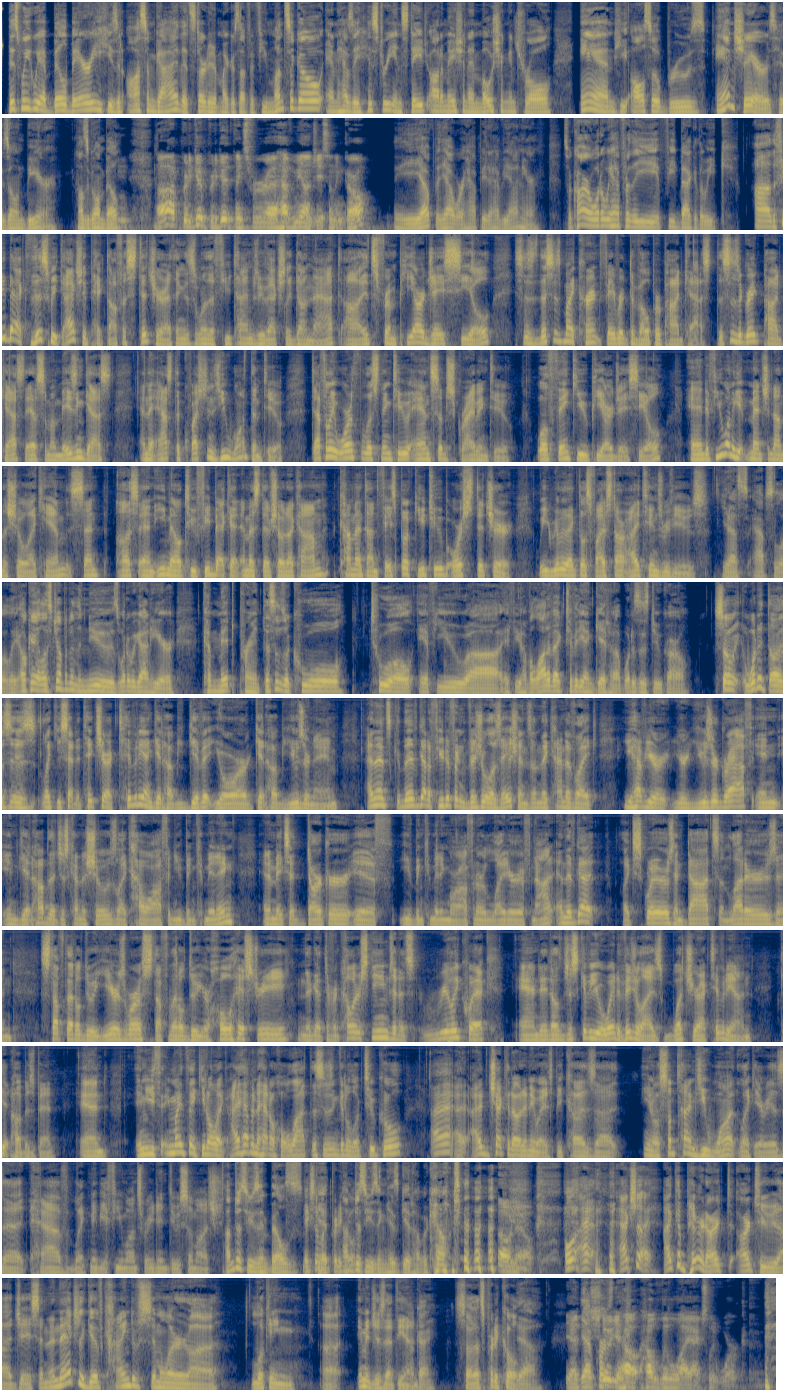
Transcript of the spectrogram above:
This week we have Bill Berry. He's an awesome guy that started at Microsoft a few months ago and has a history in stage automation and motion control. And he also brews and shares his own beer. How's it going, Bill? Ah, pretty good, pretty good. Thanks for uh, having me on, Jason and Carl. Yep. Yeah, we're happy to have you on here. So, Carl, what do we have for the feedback of the week? Uh, the feedback this week, I actually picked off a Stitcher. I think this is one of the few times we've actually done that. Uh, it's from PRJ Seal. Says, This is my current favorite developer podcast. This is a great podcast. They have some amazing guests and they ask the questions you want them to. Definitely worth listening to and subscribing to. Well, thank you, PRJ Seal. And if you want to get mentioned on the show like him, send us an email to feedback at msdevshow.com, comment on Facebook, YouTube, or Stitcher. We really like those five star iTunes reviews. Yes, absolutely. Okay, let's jump into the news. What do we got here? Commit print. This is a cool tool if you uh, if you have a lot of activity on GitHub. What does this do, Carl? So what it does is, like you said, it takes your activity on GitHub, you give it your GitHub username, and then they've got a few different visualizations, and they kind of like you have your your user graph in in GitHub that just kind of shows like how often you've been committing, and it makes it darker if you've been committing more often or lighter if not. And they've got like squares and dots and letters and stuff that'll do a year's worth, stuff that'll do your whole history, and they've got different color schemes, and it's really quick, and it'll just give you a way to visualize what's your activity on GitHub has been. And and you, th- you might think, you know, like I haven't had a whole lot. This isn't going to look too cool. I, I would check it out anyways because uh, you know sometimes you want like areas that have like maybe a few months where you didn't do so much. I'm just using Bill's. Makes it look Git- pretty I'm just using his GitHub account. Oh no, Well, I, actually, I, I compared our our two uh, Jason, and they actually give kind of similar uh, looking uh, images at the end. okay. so that's pretty cool. Yeah. yeah, Yeah, to of show course. you how how little I actually work.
